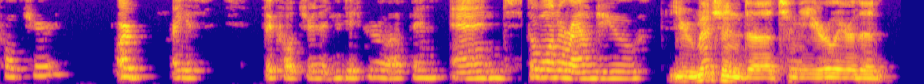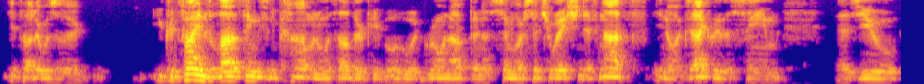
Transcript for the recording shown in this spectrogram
culture, or I guess the culture that you did grow up in and the one around you. You mentioned uh, to me earlier that you thought it was a you could find a lot of things in common with other people who had grown up in a similar situation, if not, you know, exactly the same as you,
